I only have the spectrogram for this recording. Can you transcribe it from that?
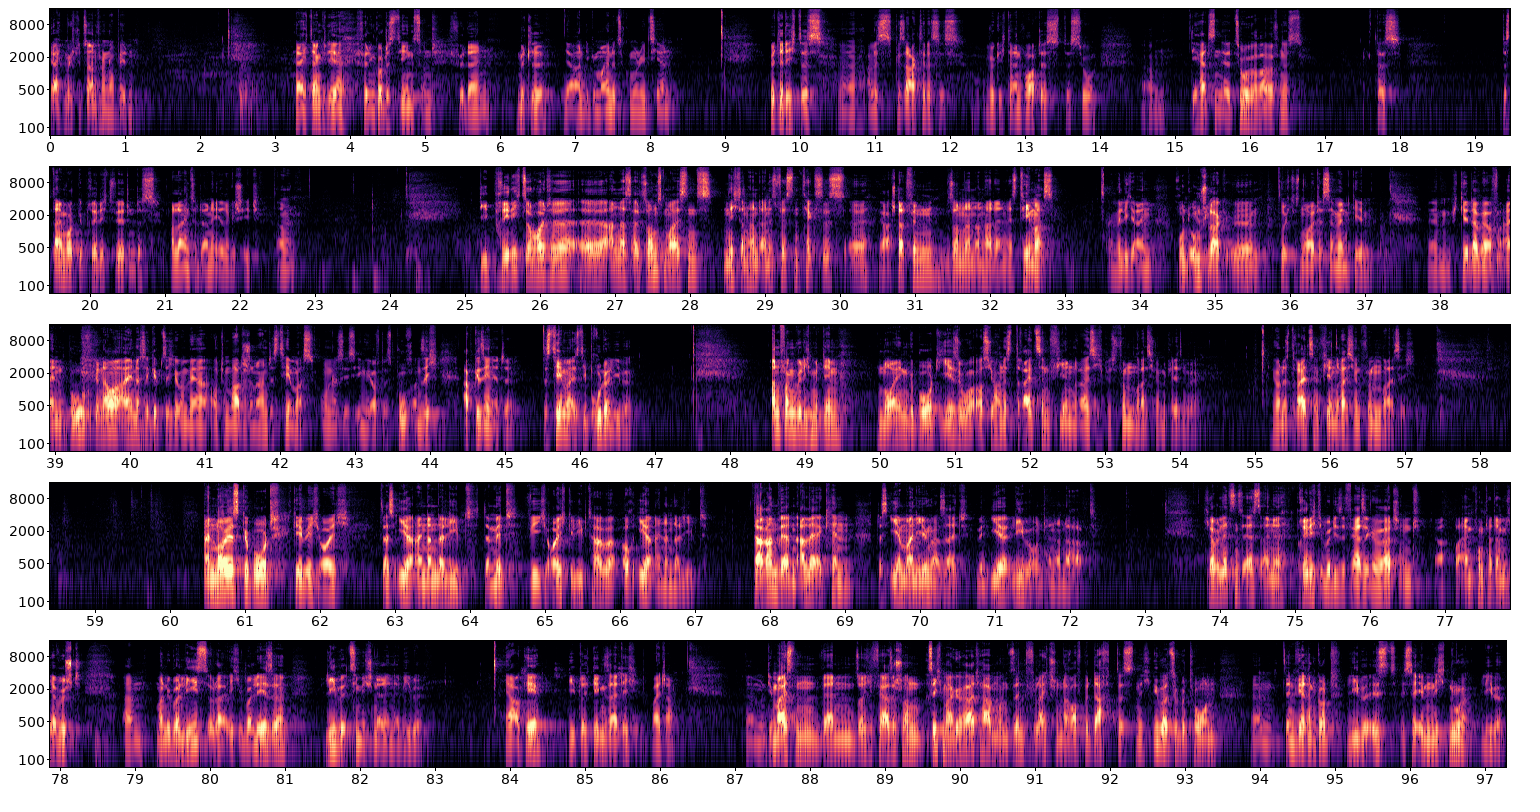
Ja, ich möchte zu Anfang noch beten. Herr, ich danke dir für den Gottesdienst und für dein Mittel, ja, an die Gemeinde zu kommunizieren. Bitte dich, dass äh, alles Gesagte, dass es wirklich dein Wort ist, dass du ähm, die Herzen der Zuhörer öffnest, dass, dass dein Wort gepredigt wird und dass allein zu deiner Ehre geschieht. Amen. Die Predigt soll heute, äh, anders als sonst meistens, nicht anhand eines festen Textes äh, ja, stattfinden, sondern anhand eines Themas. Dann will ich einen Rundumschlag äh, durch das Neue Testament geben. Ähm, ich gehe dabei auf ein Buch genauer ein, das ergibt sich aber mehr automatisch anhand des Themas, ohne dass ich es irgendwie auf das Buch an sich abgesehen hätte. Das Thema ist die Bruderliebe. Anfangen will ich mit dem neuen Gebot Jesu aus Johannes 13, 34 bis 35, wer mitlesen will. Johannes 13, 34 und 35. Ein neues Gebot gebe ich euch, dass ihr einander liebt, damit, wie ich euch geliebt habe, auch ihr einander liebt. Daran werden alle erkennen, dass ihr meine Jünger seid, wenn ihr Liebe untereinander habt. Ich habe letztens erst eine Predigt über diese Verse gehört und ja, bei einem Punkt hat er mich erwischt. Ähm, man überliest oder ich überlese Liebe ziemlich schnell in der Bibel ja, okay, liebt euch gegenseitig weiter. Ähm, und die meisten werden solche Verse schon zigmal gehört haben und sind vielleicht schon darauf bedacht, das nicht überzubetonen, ähm, denn während Gott Liebe ist, ist er eben nicht nur Liebe.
